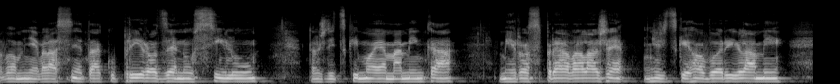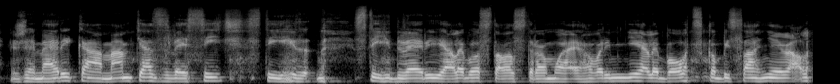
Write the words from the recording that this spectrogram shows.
vo mne vlastne takú prirodzenú silu. To vždycky moja maminka mi rozprávala, že vždycky hovorila mi, že Marika, mám ťa zvesiť z tých tých dverí alebo z toho stromu. A ja hovorím, nie, lebo ocko by sa hneval.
